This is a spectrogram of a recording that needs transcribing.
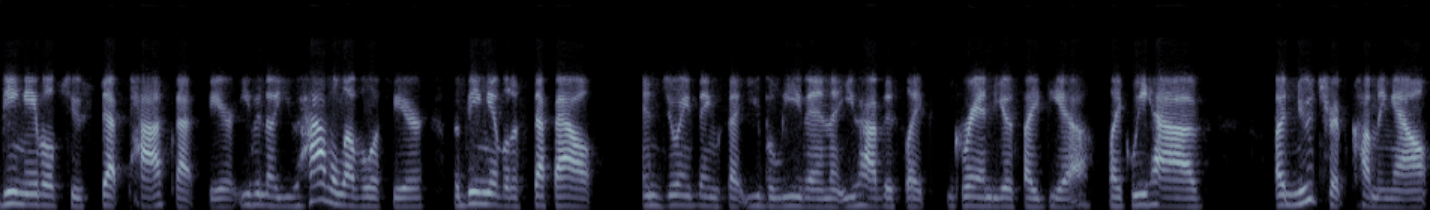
being able to step past that fear, even though you have a level of fear, but being able to step out and doing things that you believe in, that you have this like grandiose idea. Like we have a new trip coming out,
